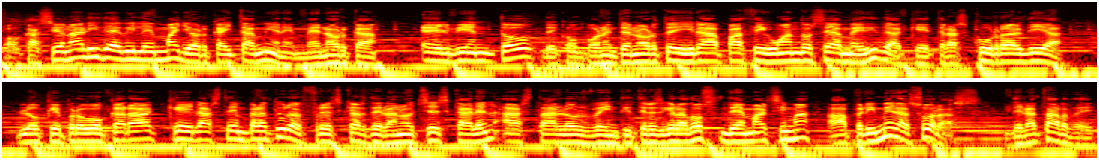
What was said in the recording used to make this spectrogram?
ocasional y débil en Mallorca y también en Menorca. El viento de componente norte irá apaciguándose a medida que transcurra el día, lo que provocará que las temperaturas frescas de la noche escalen hasta los 23 grados de máxima a primeras horas de la tarde.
